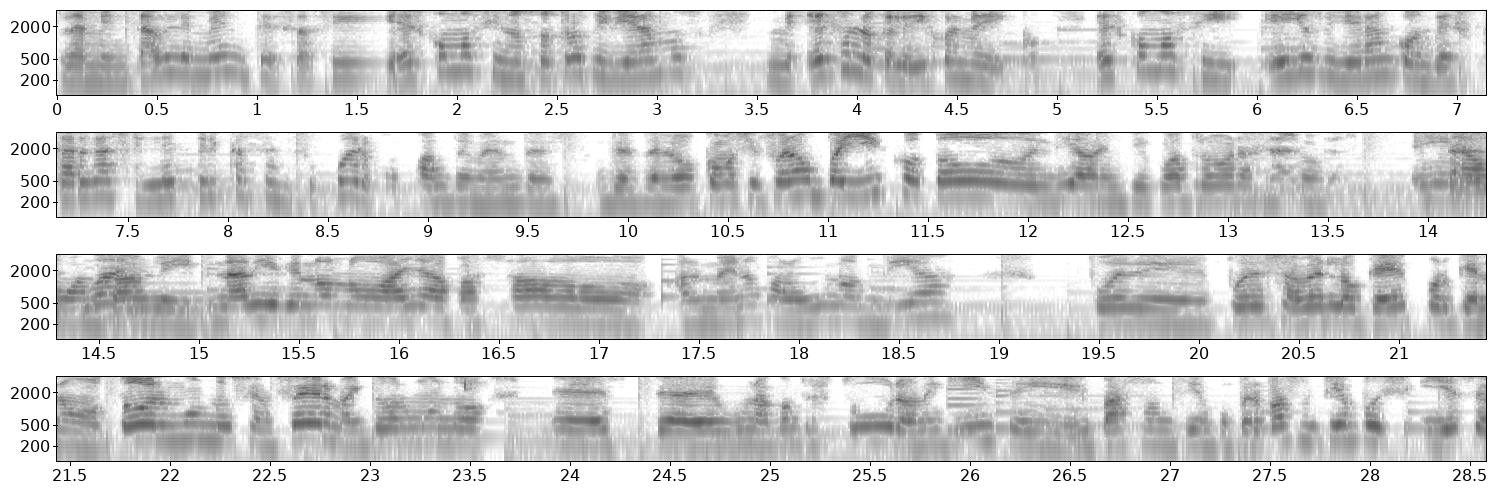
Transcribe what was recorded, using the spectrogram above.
Lamentablemente es así. Es como si nosotros viviéramos, eso es lo que le dijo el médico, es como si ellos vivieran con descargas eléctricas en su cuerpo. Constantemente, desde luego, como si fuera un pellizco todo el día, 24 horas, eso es inaguantable. Y nadie que no lo haya pasado al menos algunos días puede, puede saber lo que es, porque no, todo el mundo se enferma y todo el mundo es de una contractura, un E15 y, pasa un tiempo, pero pasa un tiempo y, ese,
